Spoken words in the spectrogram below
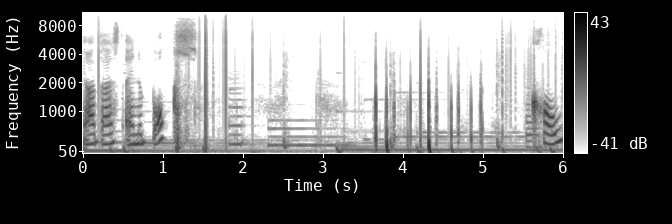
Ja, da ist eine Box. Crow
